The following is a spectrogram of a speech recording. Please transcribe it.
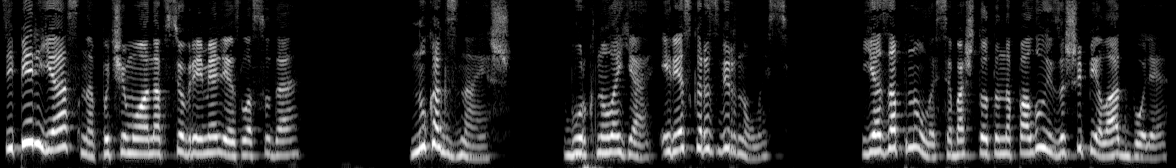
Теперь ясно, почему она все время лезла сюда. «Ну, как знаешь», — буркнула я и резко развернулась. Я запнулась обо что-то на полу и зашипела от боли.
